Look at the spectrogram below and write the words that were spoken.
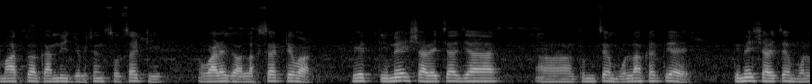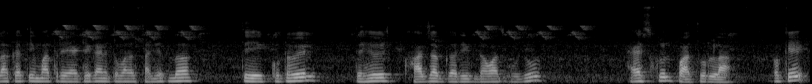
महात्मा गांधी एज्युकेशन सोसायटी वाडेगाव. लक्षात ठेवा हे तीनही शाळेच्या ज्या तुमच्या मुलाखती आहे तिन्ही शाळेच्या मुलाखती मात्र या ठिकाणी तुम्हाला सांगितलं. ते कुठं होईल? ते हे होईल खाजा गरीब नवाज उजू हायस्कूल पातूरला. ओके?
